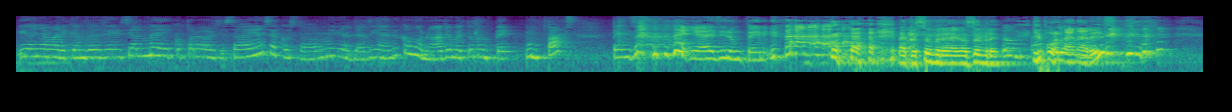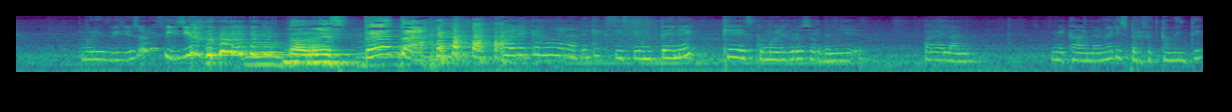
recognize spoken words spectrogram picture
Y doña Marica, en vez de irse al médico para ver si estaba bien, se acostó a dormir y al día siguiente, como no, yo me tomé un, un Pax, pensaba, iba a decir un pene. La costumbre, la costumbre. ¿Y por la nariz? orificio es orificio. ¡No respeta! Marica, imagínate que existe un pene que es como el grosor de mi dedo para el ano. Me cabe en la nariz perfectamente.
